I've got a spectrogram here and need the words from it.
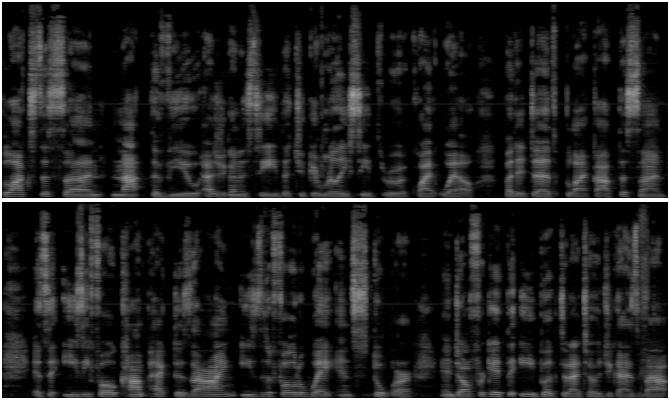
blocks the sun, not the view, as you're going to see that you can really see through it quite well, but it does block out the sun. It's an easy fold compact design, easy to fold away and store. And don't forget the ebook that I told you guys about.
